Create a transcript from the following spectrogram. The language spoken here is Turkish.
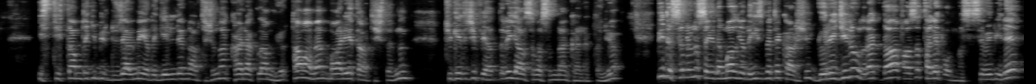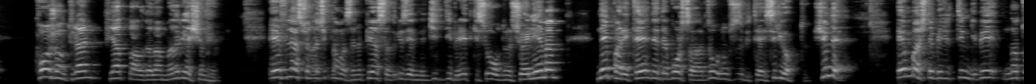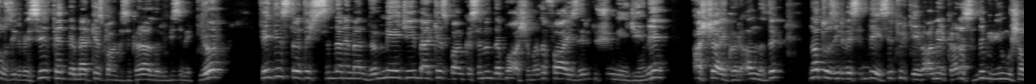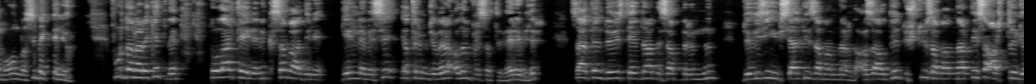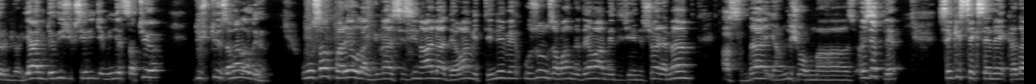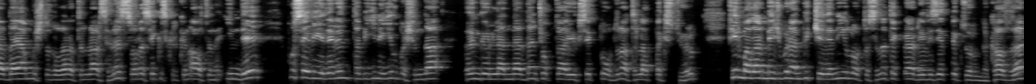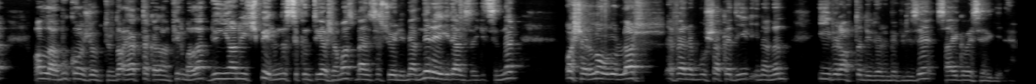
istihdamdaki bir düzelme ya da gelirlerin artışından kaynaklanmıyor. Tamamen maliyet artışlarının tüketici fiyatlara yansımasından kaynaklanıyor. Bir de sınırlı sayıda mal ya da hizmete karşı göreceli olarak daha fazla talep olması sebebiyle konjonktürel fiyat dalgalanmaları yaşanıyor. Enflasyon açıklamasının piyasalar üzerinde ciddi bir etkisi olduğunu söyleyemem. Ne parite ne de borsalarda olumsuz bir tesir yoktu. Şimdi en başta belirttiğim gibi NATO zirvesi Fed ve Merkez Bankası kararları bizi bekliyor. Fed'in stratejisinden hemen dönmeyeceği, Merkez Bankası'nın da bu aşamada faizleri düşürmeyeceğini aşağı yukarı anladık. NATO zirvesinde ise Türkiye ve Amerika arasında bir yumuşama olması bekleniyor. Buradan hareketle dolar TL'nin kısa vadeli gerilemesi yatırımcılara alım fırsatı verebilir. Zaten döviz tevdiat hesaplarının dövizin yükseldiği zamanlarda azaldığı, düştüğü zamanlarda ise arttığı görülüyor. Yani döviz yükselince millet satıyor, düştüğü zaman alıyor. Ulusal paraya olan güvensizliğin hala devam ettiğini ve uzun zamanla devam edeceğini söylemem aslında yanlış olmaz. Özetle 8.80'e kadar dayanmıştı dolar hatırlarsanız. Sonra 8.40'ın altına indi. Bu seviyelerin tabii yine yıl başında öngörülenlerden çok daha yüksekte olduğunu hatırlatmak istiyorum. Firmalar mecburen bütçelerini yıl ortasında tekrar revize etmek zorunda kaldılar. Vallahi bu konjonktürde ayakta kalan firmalar dünyanın hiçbir yerinde sıkıntı yaşamaz. Ben size söyleyeyim. Yani nereye giderse gitsinler başarılı olurlar. Efendim bu şaka değil inanın. İyi bir hafta diliyorum hepinize. Saygı ve sevgiyle.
